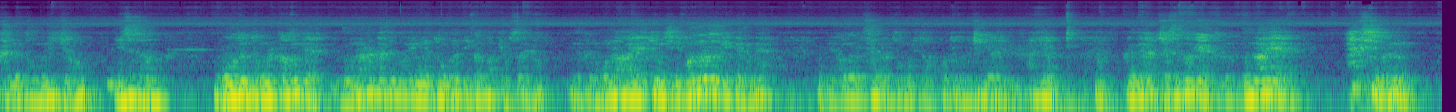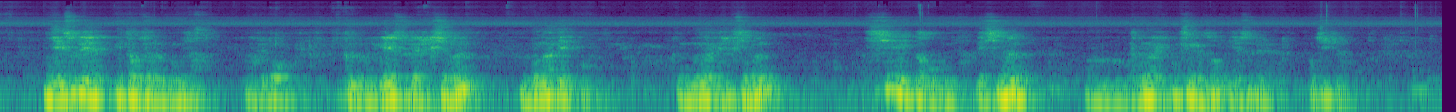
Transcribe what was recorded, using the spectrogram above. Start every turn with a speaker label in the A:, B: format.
A: 갖는 동물이죠. 이 세상 모든 동물 가운데 문화를 가지고 있는 동물은 인간밖에 없어요. 근데 그 문화의 중심이 언어이기 때문에 이 언어를 사용하는 동물이다. 보통을 지켜야지 하죠. 그런데 제 생각에 그 문화의 핵심은 예술에 있다고 저는 봅니다. 그리고 그 예술의 핵심은 문학에 있고 그 문학의 핵심은 시에 있다고 봅니다. 이 시는 어, 문화의 복싱에서 예술의 복시죠.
